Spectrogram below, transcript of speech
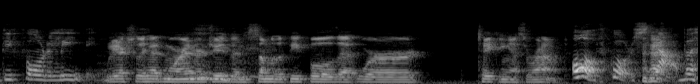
before leaving. We actually had more energy than some of the people that were taking us around. Oh, of course, yeah, but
